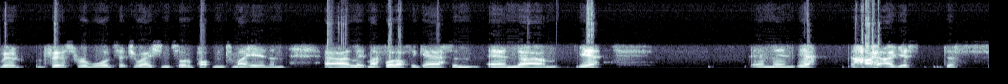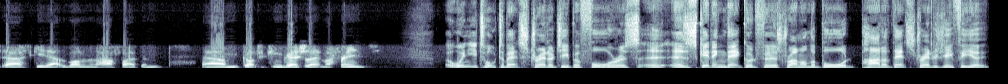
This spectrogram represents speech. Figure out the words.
versus reward situation sort of popped into my head, and uh, let my foot off the gas, and and um, yeah, and then yeah, I, I guess just uh, skied out the bottom of the half pipe and um, got to congratulate my friends. When you talked about strategy before, is is getting that good first run on the board part of that strategy for you?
